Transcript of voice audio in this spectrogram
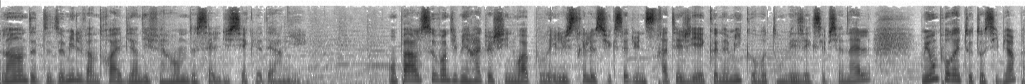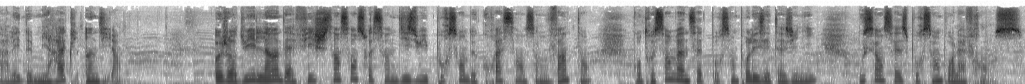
L'Inde de 2023 est bien différente de celle du siècle dernier. On parle souvent du miracle chinois pour illustrer le succès d'une stratégie économique aux retombées exceptionnelles, mais on pourrait tout aussi bien parler de miracle indien. Aujourd'hui, l'Inde affiche 578% de croissance en 20 ans contre 127% pour les États-Unis ou 116% pour la France.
